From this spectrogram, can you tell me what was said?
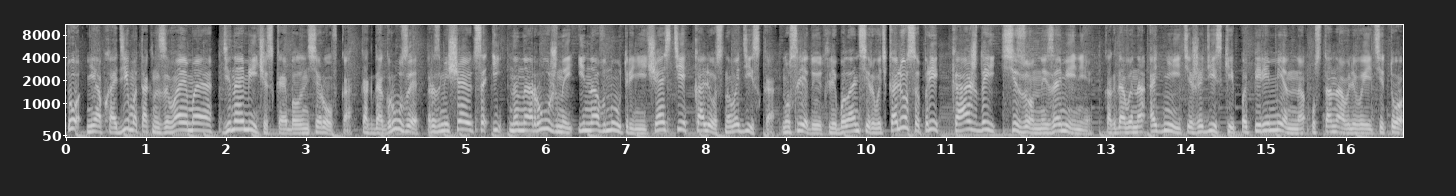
то необходима так называемая динамическая балансировка, когда грузы размещаются и на наружной, и на внутренней части колесного диска. Но следует ли балансировать колеса при каждой сезонной замене? Когда вы на одни и те же диски попеременно устанавливаете то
